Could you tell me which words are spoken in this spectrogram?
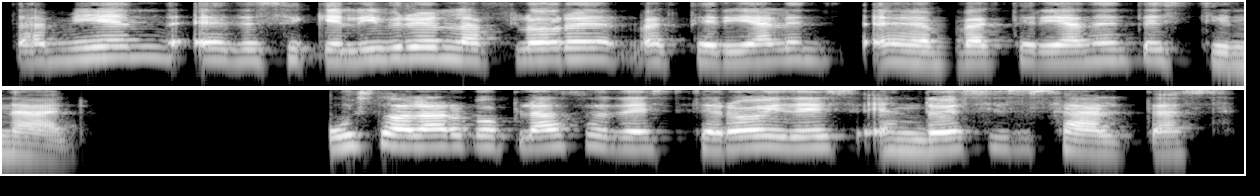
También el desequilibrio en la flora eh, bacteriana intestinal uso a largo plazo de esteroides en dosis altas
